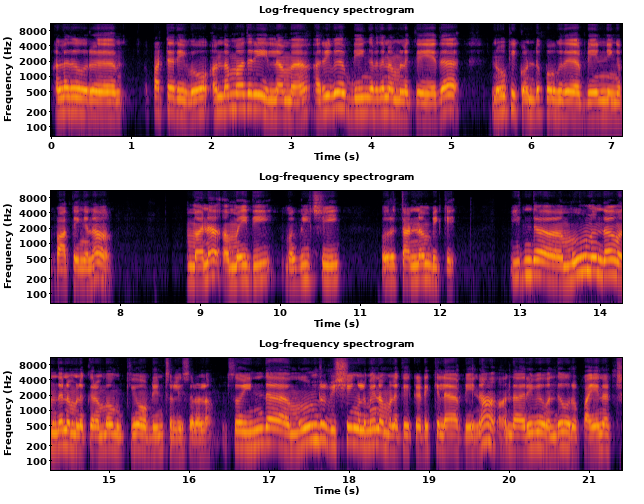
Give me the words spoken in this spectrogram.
அல்லது ஒரு பட்டறிவோ அந்த மாதிரி இல்லாம, அறிவு அப்படிங்கிறது நம்மளுக்கு எதை நோக்கி கொண்டு போகுது அப்படின்னு நீங்க பார்த்தீங்கன்னா, மன அமைதி, மகிழ்ச்சி, ஒரு தன்னம்பிக்கை. இந்த மூணு தான் வந்து நம்மளுக்கு ரொம்ப முக்கியம் அப்படின்னு சொல்லி சொல்லலாம். ஸோ இந்த மூன்று விஷயங்களுமே நம்மளுக்கு கிடைக்கல அப்படின்னா, அந்த அறிவு வந்து ஒரு பயனற்ற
